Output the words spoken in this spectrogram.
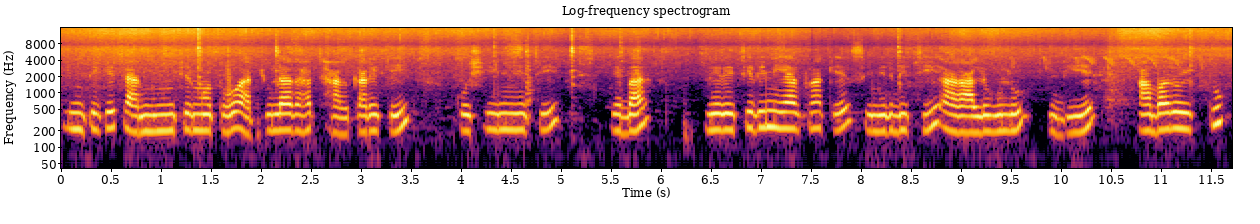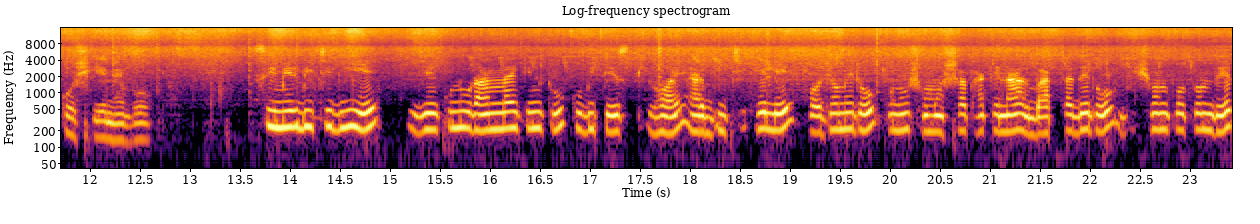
তিন থেকে চার মিনিটের মতো আর চুলার হাত হালকা রেখেই কষিয়ে নিয়েছি। এবার নেড়ে চেড়ে নেওয়ার ফাঁকে সিমের বিচি আর আলুগুলো দিয়ে আবারও একটু কষিয়ে নেব। সিমের বিচি দিয়ে যে কোনো রান্নায় কিন্তু খুবই টেস্টি হয়। আর বিচি খেলে হজমেরও কোনো সমস্যা থাকে না। আর বাচ্চাদেরও ভীষণ পছন্দের।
